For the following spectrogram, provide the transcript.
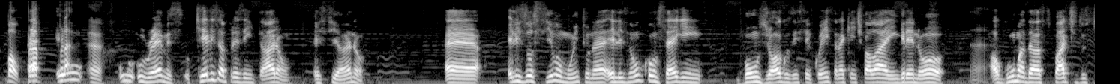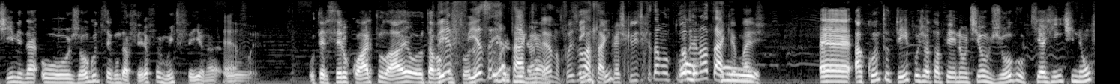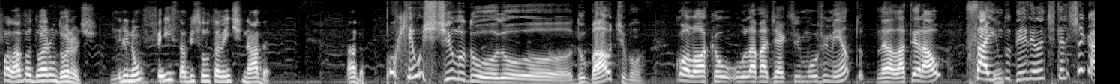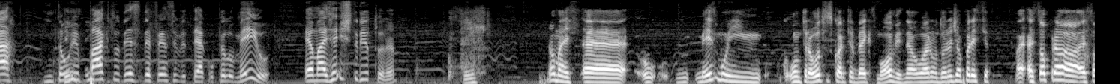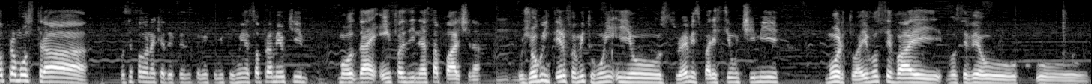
Bom, pra, é, pra... Eu, é. o, o Rams, o que eles apresentaram esse ano, é, eles oscilam muito, né? Eles não conseguem bons jogos em sequência, né? Que a gente fala, ah, engrenou é. alguma das partes dos times, né? O jogo de segunda-feira foi muito feio, né? É, o, foi o terceiro quarto lá, eu, eu tava Defesa e ataque, né? né? Não foi só sim, ataque, sim. as críticas estavam todas no ataque, o, mas. É, há quanto tempo o JP não tinha um jogo que a gente não falava do Aaron Donald? Hum. Ele não fez absolutamente nada. Nada. Porque o estilo do, do, do Baltimore coloca o, o Lamar Jackson em movimento, né, lateral, saindo sim. dele antes dele chegar. Então o impacto desse defensive tackle pelo meio é mais restrito, né? Sim. Não, mas é, o, mesmo em contra outros quarterbacks móveis, né? O Aaron Donald aparecia. É só pra, é só pra mostrar. Você falou né, que a defesa também foi muito ruim, é só pra meio que dar ênfase nessa parte, né? Uhum. O jogo inteiro foi muito ruim e os Rams pareciam um time morto. Aí você vai. Você vê o, o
